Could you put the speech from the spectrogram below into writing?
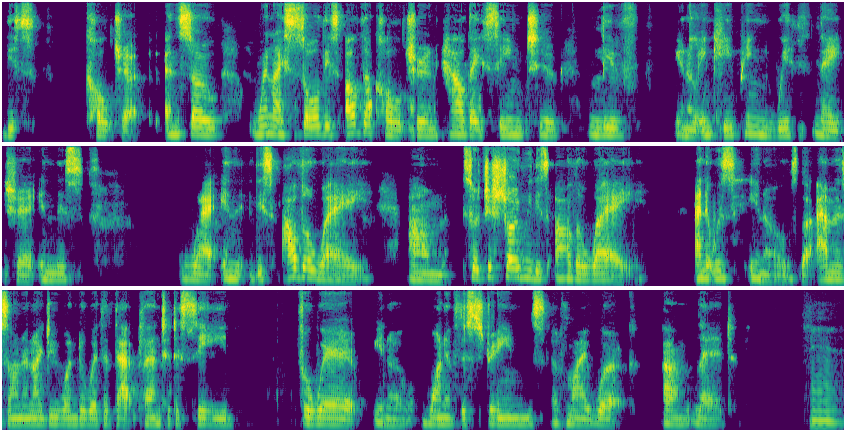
this culture. And so when I saw this other culture and how they seemed to live you know, in keeping with nature in this way, in this other way. Um, so it just showed me this other way. And it was, you know, was the Amazon. And I do wonder whether that planted a seed for where, you know, one of the streams of my work um, led. Hmm.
